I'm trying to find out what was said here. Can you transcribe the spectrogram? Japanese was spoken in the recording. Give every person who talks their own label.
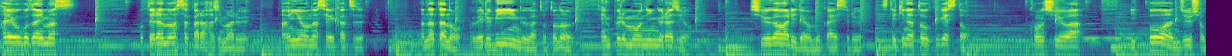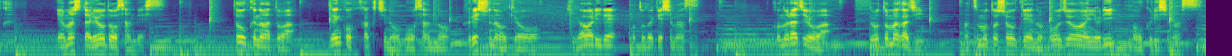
Speaker 1: はようございます。お寺の朝から始まる安養な生活。あなたのウェルビーイングが整うテンプルモーニングラジオ。週替わりでお迎えする素敵なトークゲスト。今週は一方庵住職山下良道さんです。トークの後は全国各地のお坊さんのフレッシュなお経を日替わりでお届けします。このラジオはノートマガジン松本商家の北条庵よりお送りします。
